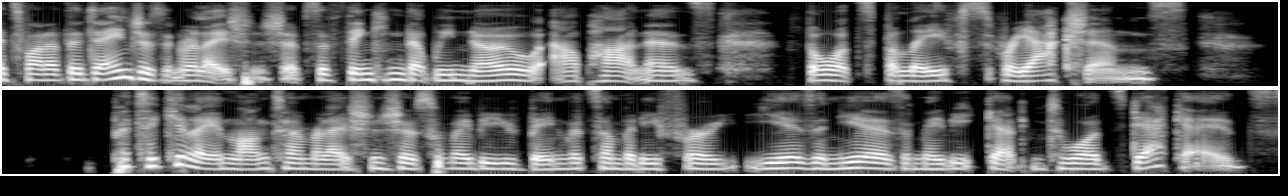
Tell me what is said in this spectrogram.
it's one of the dangers in relationships of thinking that we know our partner's thoughts, beliefs, reactions particularly in long term relationships where maybe you've been with somebody for years and years and maybe getting towards decades,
